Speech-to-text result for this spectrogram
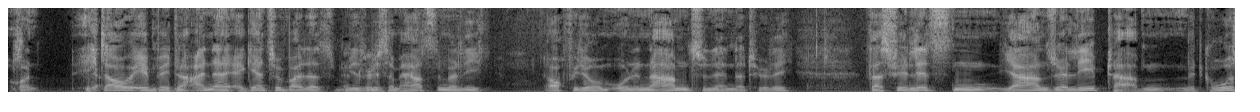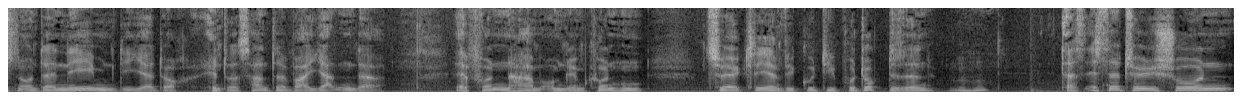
Und ich ja. glaube eben, wenn ich noch eine Ergänzung, weil das natürlich. mir bisschen am Herzen immer liegt, auch wiederum ohne Namen zu nennen natürlich, was wir in den letzten Jahren so erlebt haben mit großen Unternehmen, die ja doch interessante Varianten da erfunden haben, um dem Kunden zu erklären, wie gut die Produkte sind, mhm. das ist natürlich schon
